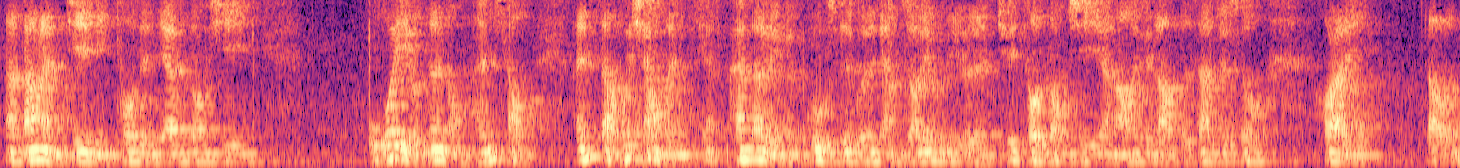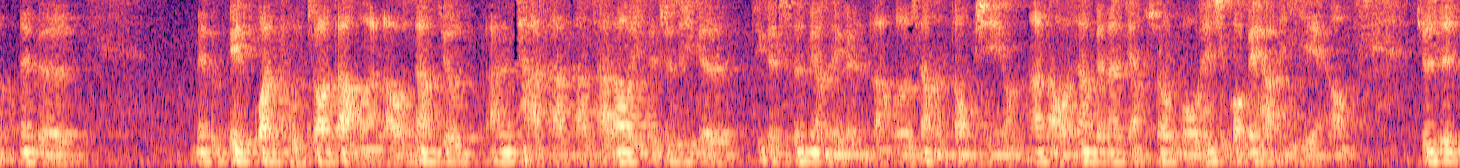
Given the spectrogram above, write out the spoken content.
那当然，其实你偷人家的东西，不会有那种很少很少会像我们讲看到有一个故事，不是讲说有有人去偷东西，然后一个老和尚就说，后来老那个。那个被官府抓到嘛，老和尚就按查查查查到一个就是一个这个寺庙的一个老和尚的东西哦，那老和尚跟他讲说，我很喜欢被好一耶哦，就是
